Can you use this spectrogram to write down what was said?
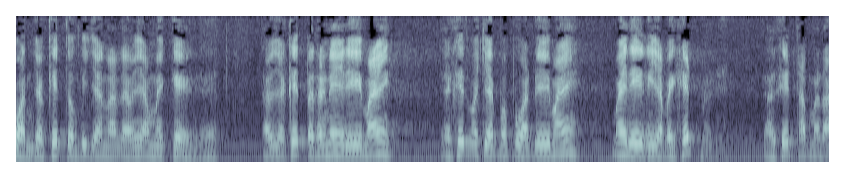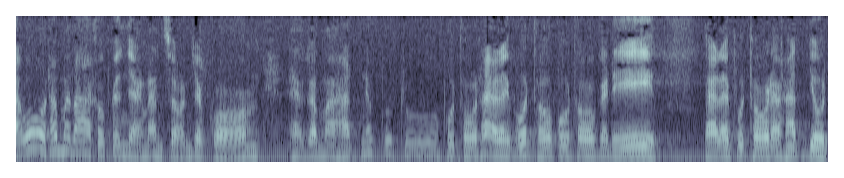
ก่อนจะคิดต้องพิจารณาแล้วยังไม่เก่งเลยเราจะคิดไปทางนี้ดีไหมจะคิดว่าเจ็บปวดดีไหมไม่ดีก็อย่าไปคิดไปคิดธรรมดาโอ้ธรรมดาเขาเป็นอย่างนั้นสอนเจ้าของแล้วก็มาหัดนึกพุทโธพุทโธถ้าอะไรพุทโธพุทโธก็ดี แต่อะไรพุทโธแล้วหัดหยุด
